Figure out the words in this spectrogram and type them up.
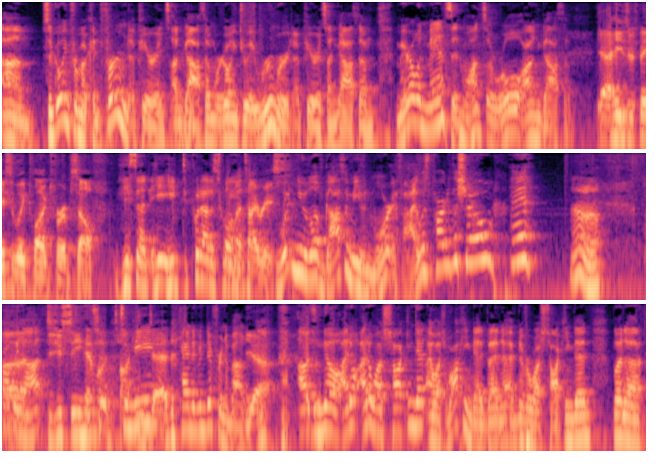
Um, so going from a confirmed appearance on Gotham, we're going to a rumored appearance on Gotham. Marilyn Manson wants a role on Gotham. Yeah, he's just basically plugged for himself. He said he, he put out a tweet. pulling a Tyrese. Wouldn't you love Gotham even more if I was part of the show? Eh, I don't know. Probably Uh, not. Did you see him to, on to Talking me, Dead? kind of indifferent about it. Yeah. Uh, no, I don't. I don't watch Talking Dead. I watch Walking Dead, but I- I've never watched Talking Dead. But uh,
